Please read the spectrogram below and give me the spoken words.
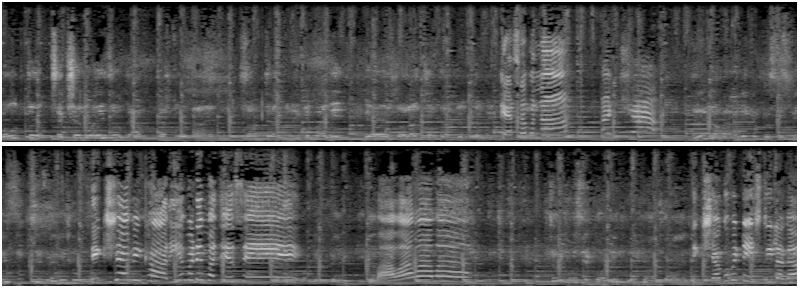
बहुत सेक्शन वाइज लैब टेस्ट होता है। सब टेस्ट होने के बाद ही सोलह सत्रह फिट करने कैसा बना? तिरंगा बनाने के प्रोसेस में सबसे पहले तो दीक्षा भी खा रही है बड़े मज़े से। वाह वाह वाह दीक्षा को भी टेस्टी लगा।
